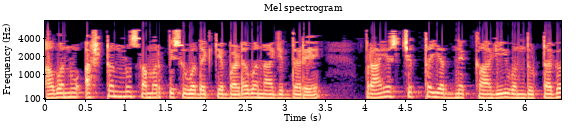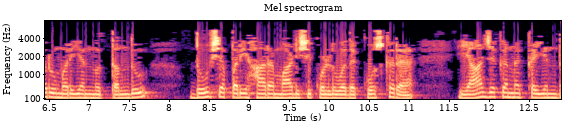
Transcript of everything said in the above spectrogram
ಅವನು ಅಷ್ಟನ್ನು ಸಮರ್ಪಿಸುವುದಕ್ಕೆ ಬಡವನಾಗಿದ್ದರೆ ಪ್ರಾಯಶ್ಚಿತ್ತ ಯಜ್ಞಕ್ಕಾಗಿ ಒಂದು ಟಗರು ಮರಿಯನ್ನು ತಂದು ದೋಷ ಪರಿಹಾರ ಮಾಡಿಸಿಕೊಳ್ಳುವುದಕ್ಕೋಸ್ಕರ ಯಾಜಕನ ಕೈಯಿಂದ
